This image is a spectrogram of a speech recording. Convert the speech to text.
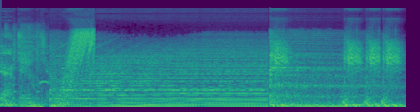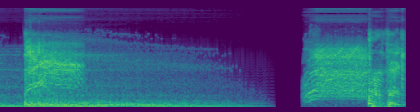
Danger. Perfect.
